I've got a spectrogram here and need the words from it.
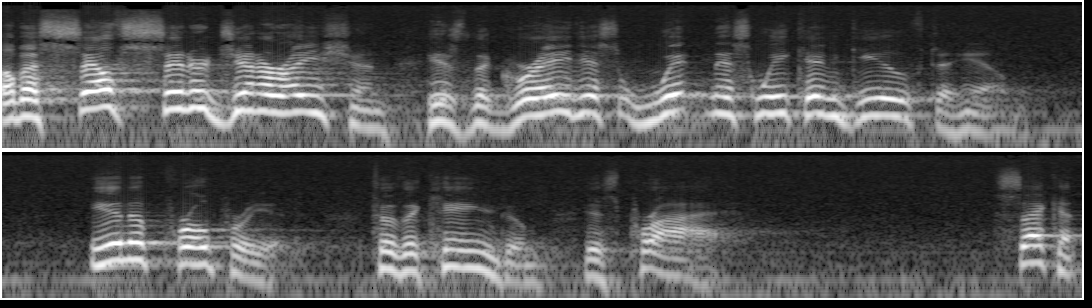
of a self centered generation is the greatest witness we can give to him. Inappropriate to the kingdom is pride. Second,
